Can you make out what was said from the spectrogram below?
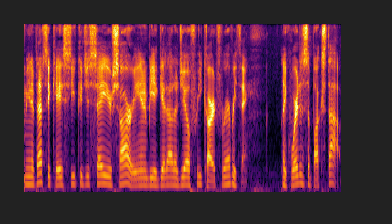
I mean, if that's the case, you could just say you're sorry and it'd be a get out of jail free card for everything. Like, where does the buck stop?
